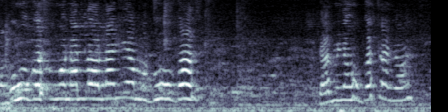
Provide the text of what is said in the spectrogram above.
Maghuhugas muna ang lola niya, maghuhugas. Dami ng hugasan, no?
